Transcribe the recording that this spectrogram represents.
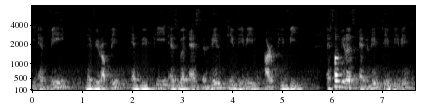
EFV, nevirapine, NVP, as well as rilpivirine, RPV. Efavirenz and rilpivirine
